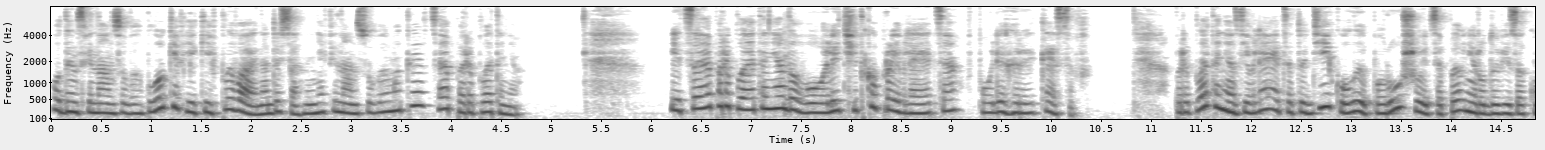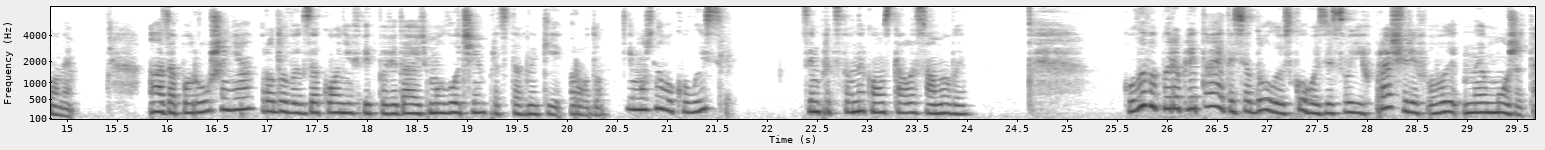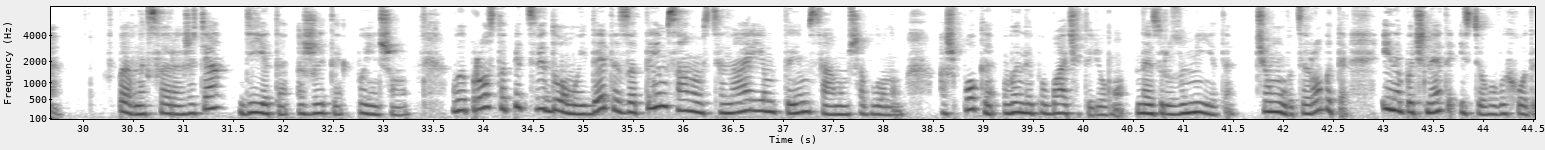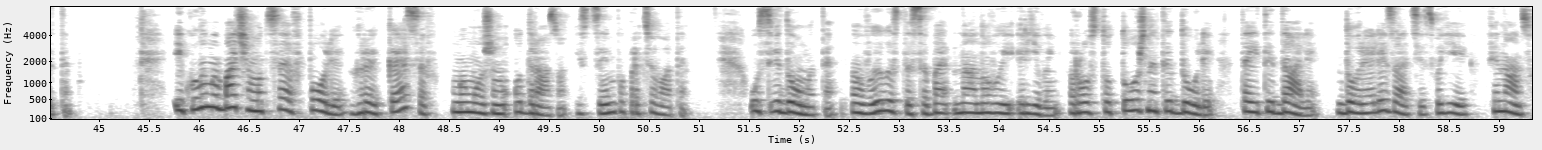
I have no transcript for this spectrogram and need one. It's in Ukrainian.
Один з фінансових блоків, який впливає на досягнення фінансової мети, це переплетення. І це переплетення доволі чітко проявляється в полі гри кесів. Переплетення з'являється тоді, коли порушуються певні родові закони. А за порушення родових законів відповідають молодші представники роду. І, можливо, колись цим представником стали саме ви. Коли ви переплітаєтеся долею з когось зі своїх пращурів, ви не можете в певних сферах життя діяти, жити по-іншому. Ви просто підсвідомо йдете за тим самим сценарієм, тим самим шаблоном, аж поки ви не побачите його, не зрозумієте, чому ви це робите, і не почнете із цього виходити. І коли ми бачимо це в полі гри кесів, ми можемо одразу із цим попрацювати. Усвідомити, вивести себе на новий рівень, розтотожнити долі та йти далі до реалізації своєї фінансової.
